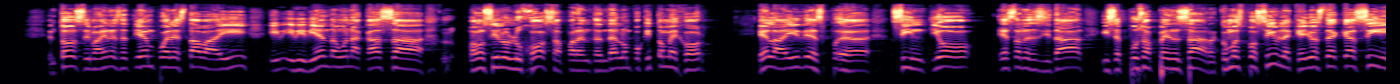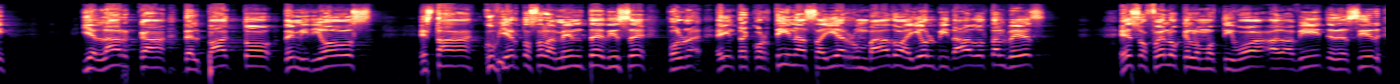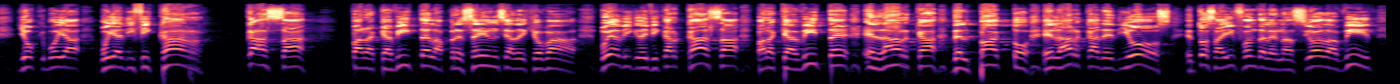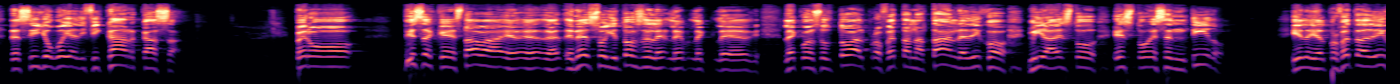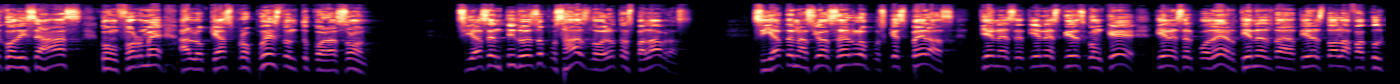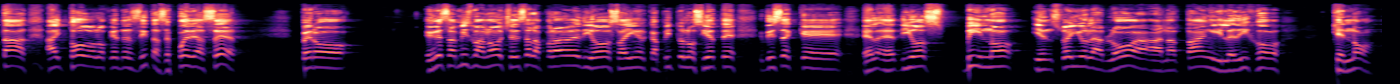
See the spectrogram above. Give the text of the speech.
Entonces, imagínese ese tiempo, él estaba ahí y, viviendo en una casa, vamos a decirlo, lujosa, para entenderlo un poquito mejor. Él ahí eh, sintió esa necesidad y se puso a pensar, ¿cómo es posible que yo esté aquí así y el arca del pacto de mi Dios Está cubierto solamente, dice, por entre cortinas, ahí arrumbado, ahí olvidado tal vez. Eso fue lo que lo motivó a David de decir, yo voy a, voy a edificar casa para que habite la presencia de Jehová. Voy a edificar casa para que habite el arca del pacto, el arca de Dios. Entonces ahí fue donde le nació a David decir, yo voy a edificar casa. Pero Dice que estaba eh, eh, en eso y entonces le, consultó al profeta Natán, le dijo, mira, esto, esto es sentido. Y el profeta le dijo, dice, haz conforme a lo que has propuesto en tu corazón. Si has sentido eso, pues hazlo, en otras palabras. Si ya te nació hacerlo, pues ¿qué esperas? Tienes, tienes, tienes con qué, tienes el poder, tienes, tienes toda la facultad, hay todo lo que necesitas, se puede hacer. Pero en esa misma noche dice la palabra de Dios, ahí en el capítulo 7, dice que el, eh, Dios vino y en sueño le habló a, Natán y le dijo que no.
